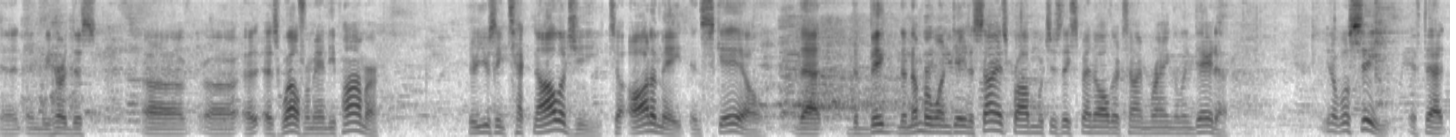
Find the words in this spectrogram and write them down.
and, and we heard this uh, uh, as well from Andy Palmer. They're using technology to automate and scale that the big, the number one data science problem, which is they spend all their time wrangling data you know, we'll see if that,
